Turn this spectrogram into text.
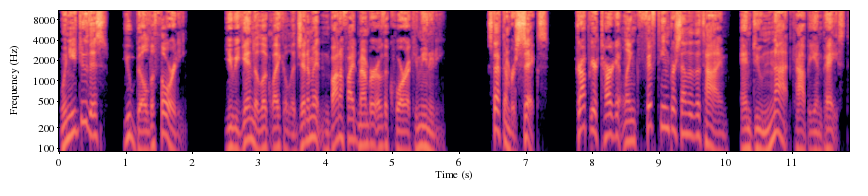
When you do this, you build authority. You begin to look like a legitimate and bona fide member of the Quora community. Step number six, drop your target link 15% of the time and do not copy and paste.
